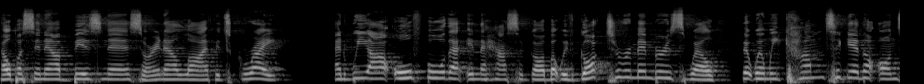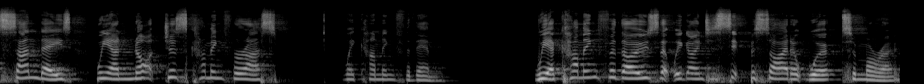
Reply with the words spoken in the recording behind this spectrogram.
help us in our business or in our life. It's great. And we are all for that in the house of God. But we've got to remember as well that when we come together on Sundays, we are not just coming for us, we're coming for them. We are coming for those that we're going to sit beside at work tomorrow.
